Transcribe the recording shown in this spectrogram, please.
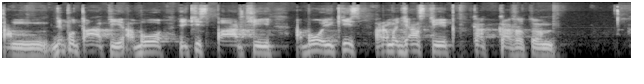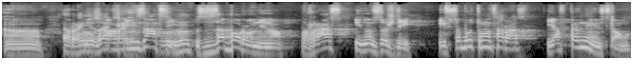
там депутати, або якісь партії, або якісь громадянські, як кажуть. е, Організації. організації Мгм. заборонено раз і назавжди. І все буде у нас раз. Я впевнений в цьому.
